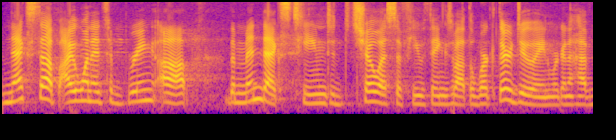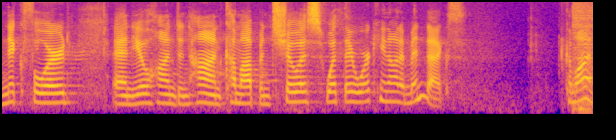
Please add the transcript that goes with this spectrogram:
next up, I wanted to bring up the Mendix team to show us a few things about the work they're doing. We're going to have Nick Ford and Johan Den Haan come up and show us what they're working on at Mendix. Come on.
